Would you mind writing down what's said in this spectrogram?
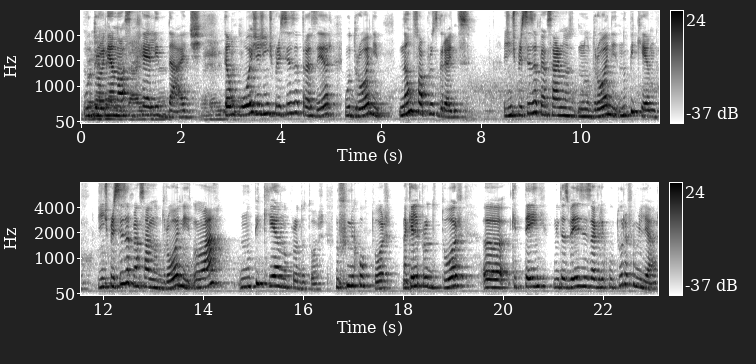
O drone, o drone é, a, é a nossa realidade. Né? realidade. Então, hoje a gente precisa trazer o drone não só para os grandes. A gente precisa pensar no, no drone no pequeno. A gente precisa pensar no drone lá no pequeno produtor, no fumicultor, naquele produtor uh, que tem muitas vezes agricultura familiar.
